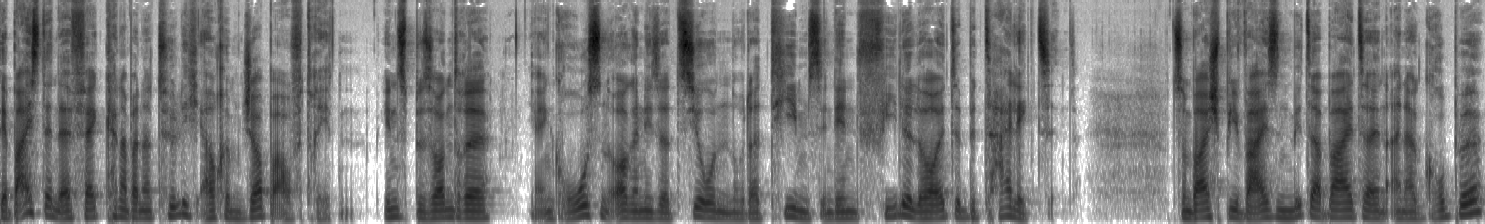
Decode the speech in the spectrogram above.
Der Bystander-Effekt kann aber natürlich auch im Job auftreten, insbesondere in großen Organisationen oder Teams, in denen viele Leute beteiligt sind. Zum Beispiel weisen Mitarbeiter in einer Gruppe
